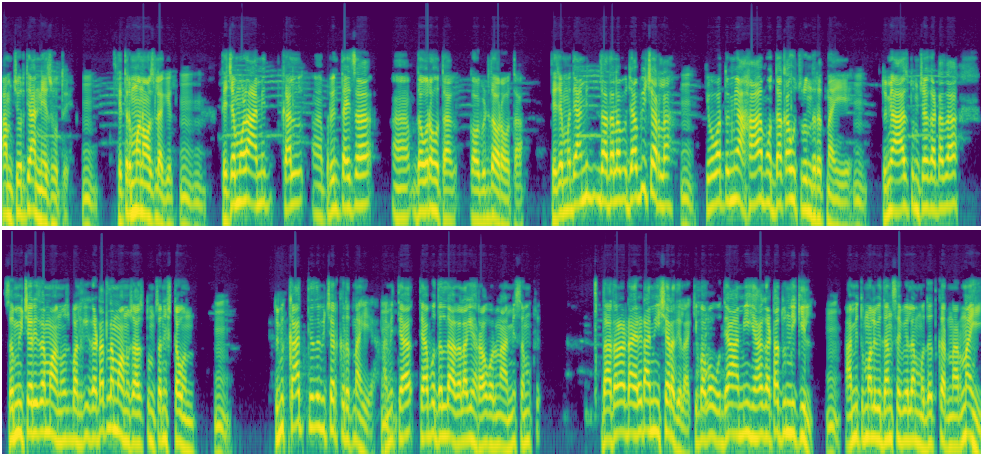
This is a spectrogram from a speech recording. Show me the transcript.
आमच्यावरती अन्यायच होतोय हम्म. हे तर म्हणावंच लागेल हम्म, हम्म. त्याच्यामुळं आम्ही काल अं, प्रणिताईचा अं, दौरा होता गावभेट दौरा होता त्याच्यामध्ये आम्ही दादाला जाब विचारला हम्म. की बाबा तुम्ही हा मुद्दा का उचलून धरत नाहीये हम्म. तुम्ही आज तुमच्या गटाचा समविचारीचा माणूस भालकी गटातला माणूस आज तुमचा निष्ठावंत हम्म. तुम्ही का त्याचा विचार करत नाही? आम्ही त्या त्याबद्दल दादाला घेराव घालून आम्ही सम दादाला डायरेक्ट आम्ही इशारा दिला की बाबा उद्या आम्ही ह्या गटातून देखील. आम्ही तुम्हाला विधानसभेला मदत करणार नाही.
